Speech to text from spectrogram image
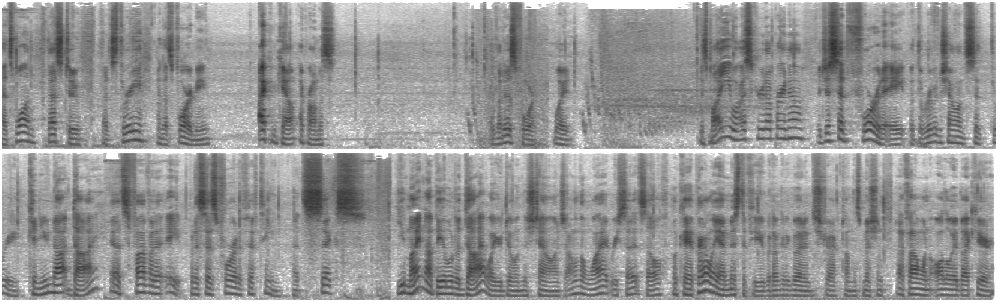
That's one, that's two, that's three, and that's four, I mean. I can count, I promise. Well, that is four. Wait. Is my UI screwed up right now? It just said 4 out of 8, but the Riven Challenge said 3. Can you not die? Yeah, it's 5 out of 8, but it says 4 out of 15. That's 6, you might not be able to die while you're doing this challenge. I don't know why it reset itself. Okay, apparently I missed a few, but I'm going to go ahead and distract on this mission. I found one all the way back here.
